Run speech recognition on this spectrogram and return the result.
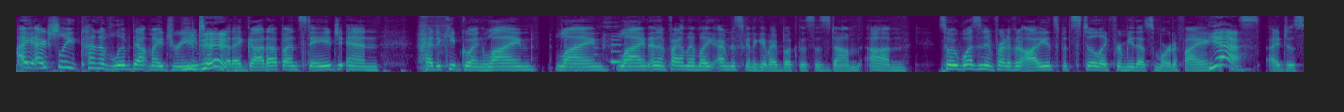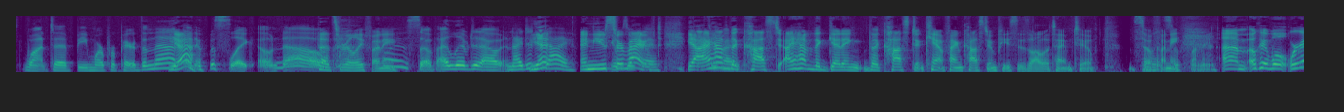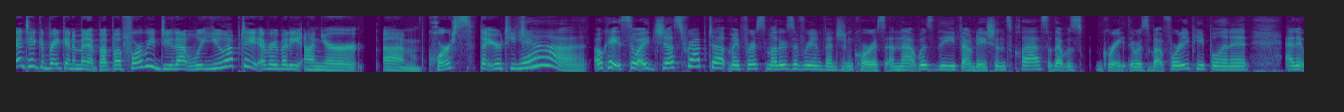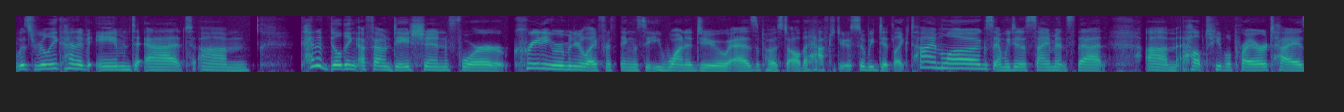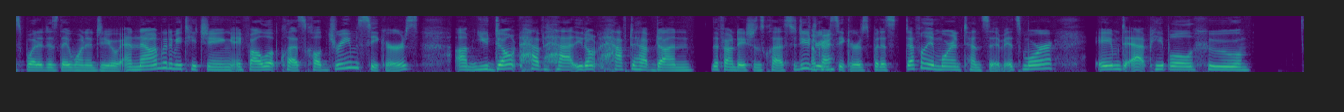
I actually kind of lived out my dream that I got up on stage and had to keep going line, line, line, and then finally I'm like, I'm just gonna get my book. This is dumb. Um, So it wasn't in front of an audience, but still, like for me, that's mortifying. Yeah. I just want to be more prepared than that. Yeah. and it was like, oh no, That's really funny. So I lived it out, and I didn't die. And you survived. okay. Yeah, I, have the survived. cost. I have the getting the costume. Can't find costume pieces all the time too. It's so Oh, funny. so funny. Um, okay, well, we're gonna take a break in a minute, but before we do that, will you update everybody on your um, course that you're teaching? Yeah. Okay. So I just wrapped up my first Mothers of Reinvention course, and that was the foundations class. That was great. There was about 40 people in it, and it was really kind of aimed at. Um, Kind of building a foundation for creating room in your life for things that you want to do as opposed to all the have to do. So, we did like time logs and we did assignments that um, helped people prioritize what it is they want to do. And now I'm going to be teaching a follow up class called Dream Seekers. Um, you don't have had, you don't have to have done the foundations class to do Dream Okay. Seekers, but it's definitely more intensive. It's more aimed at people who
